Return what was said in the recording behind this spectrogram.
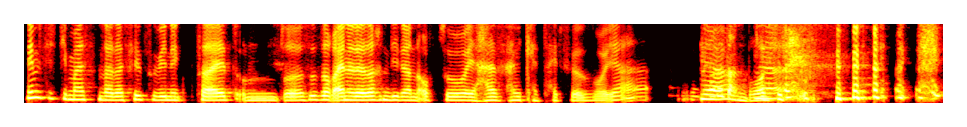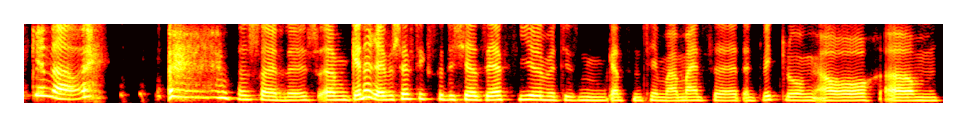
nehmen sich die meisten leider viel zu wenig Zeit und äh, es ist auch eine der Sachen, die dann oft so, ja, habe ich keine Zeit für so, ja, ja dann bräuchte ich es. genau. Wahrscheinlich. Ähm, generell beschäftigst du dich ja sehr viel mit diesem ganzen Thema Mindset, Entwicklung auch. Ähm,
